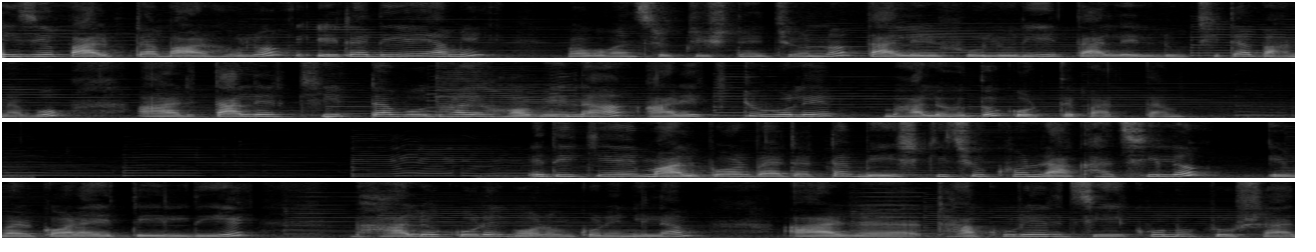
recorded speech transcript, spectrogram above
এই যে পাল্পটা বার হলো, এটা দিয়েই আমি ভগবান শ্রীকৃষ্ণের জন্য তালের ফুলুরি, তালের লুচিটা বানাবো। আর তালের ক্ষীরটা বোধহয় হবে না, আর একটু হলে ভালো হতো করতে পারতাম। এদিকে মালপোয়ার ব্যাটারটা বেশ কিছুক্ষণ রাখা ছিল। এবার কড়াইয়ে তেল দিয়ে ভালো করে গরম করে নিলাম। আর ঠাকুরের যে কোনো প্রসাদ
